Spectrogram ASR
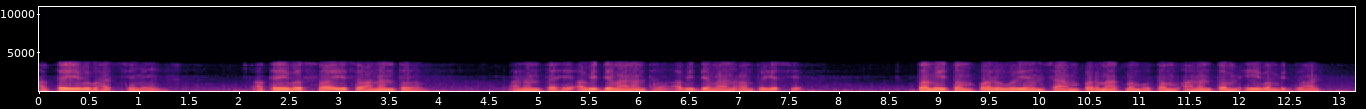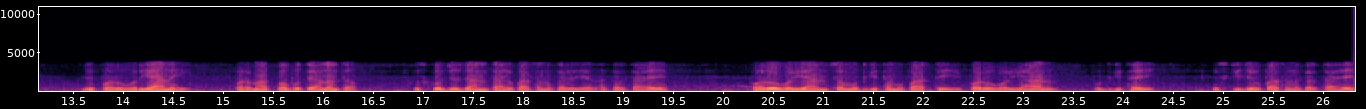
अतएव भाष्य में अतएव स एस अनंत अनंत है अविद्यमान अविद्यमान अंत यस्य तमेतम परोवर्यांशाम परमात्मा भूतम अनंतम एवं विद्वान। जो परोवर्यान है परमात्मा भूत अनंत उसको जो जानता है उपासना कर, करता है परोवर्यांशम उद्गितम उपास परोवर्यान उद्गित है उसकी जो उपासना करता है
